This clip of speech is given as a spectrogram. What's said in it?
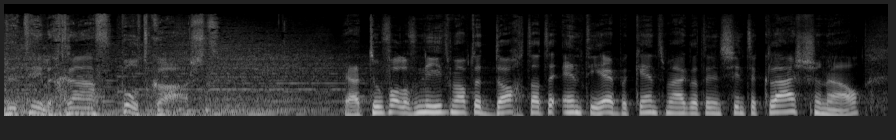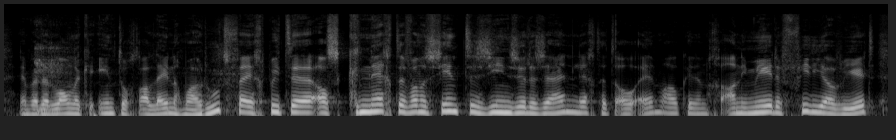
De Telegraaf podcast. Ja, toeval of niet, maar op de dag dat de NTR bekend maakt dat in het Sinterklaasjournaal en bij de landelijke intocht alleen nog maar roetveegpieten als knechten van de Sint te zien zullen zijn, legt het OM ook in een geanimeerde video weert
